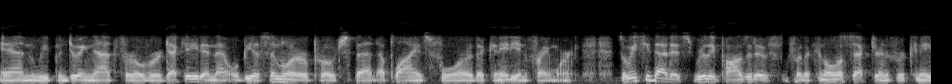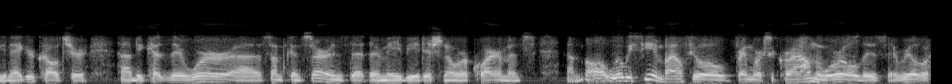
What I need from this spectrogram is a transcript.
And we've been doing that for over a decade, and that will be a similar approach that applies for the Canadian framework. So we see that as really positive for the canola sector and for Canadian agriculture uh, because there were uh, some concerns that there may be additional requirements. Um, all, what we see in biofuel frameworks around the world is a real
